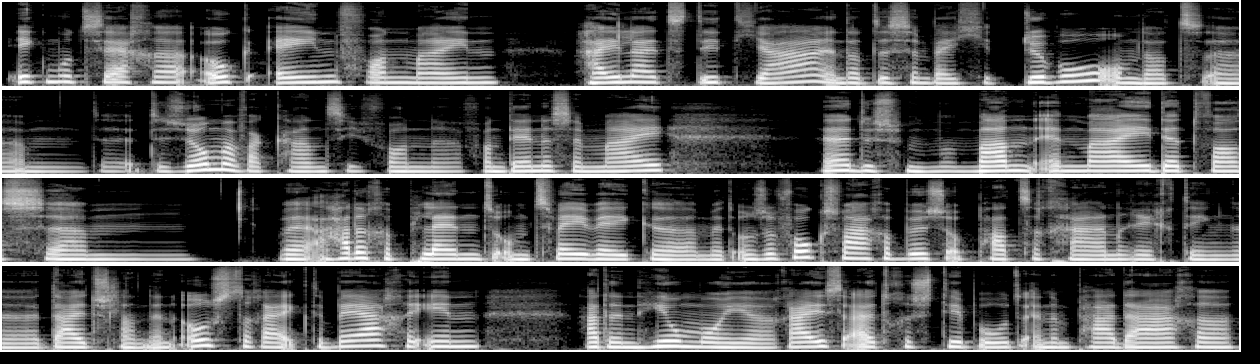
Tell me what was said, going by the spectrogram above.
ik moet zeggen, ook een van mijn highlights dit jaar. En dat is een beetje dubbel, omdat um, de, de zomervakantie van, van Dennis en mij. Hè, dus mijn man en mij, dat was. Um, we hadden gepland om twee weken met onze Volkswagenbus op pad te gaan richting uh, Duitsland en Oostenrijk, de bergen in. Hadden een heel mooie reis uitgestippeld en een paar dagen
